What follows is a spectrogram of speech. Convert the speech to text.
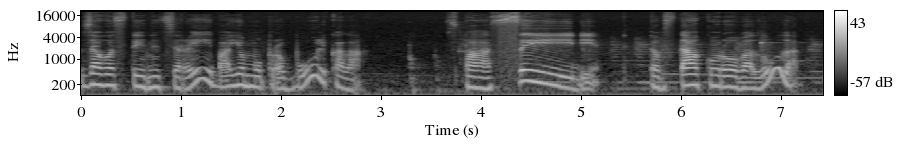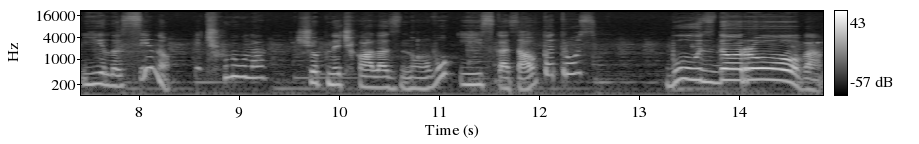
За гостиниць риба йому пробулькала. Спасибі. Товста корова лула їла сіно і чхнула, щоб не чхала знову, і сказав Петрусь. Будь здорова.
